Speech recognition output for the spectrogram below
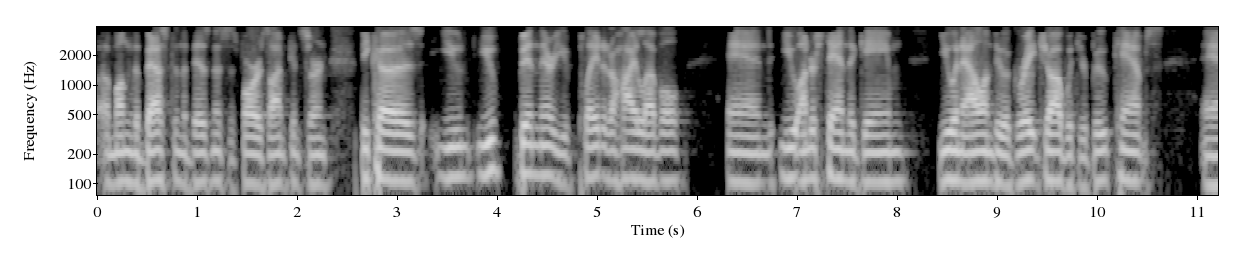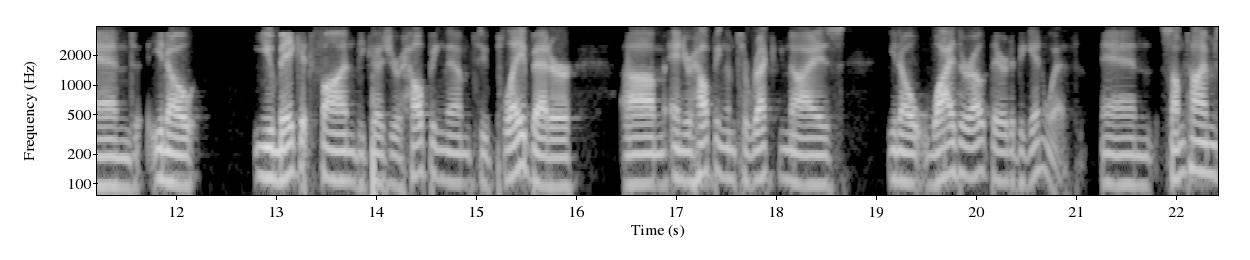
among the best in the business as far as I'm concerned because you you've been there, you've played at a high level, and you understand the game you and Alan do a great job with your boot camps, and you know you make it fun because you're helping them to play better, um, and you're helping them to recognize, you know, why they're out there to begin with. And sometimes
